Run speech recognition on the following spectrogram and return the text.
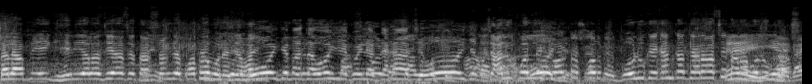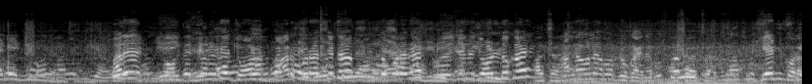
তাহলে আপনি এই ঘেরিয়ালা যে আছে তার সঙ্গে কথা বলে যে ওই যে বাতা ওই যে কইলা দেখা যাচ্ছে ওই যে চালু করলে জলটা সরবে। বলুক এখানকার যারা আছে তারা বলুক। মানে এই ঘেরিতে জল বার করার যেটা বন্ধ করে দেয় প্রয়োজনে জল ঢোকায় আর না হলে আবার ঢোকায় না বুঝতে পারলেন? গেট করা।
